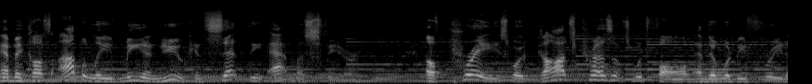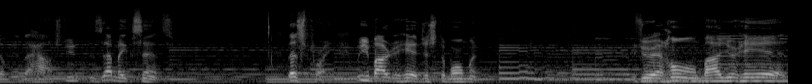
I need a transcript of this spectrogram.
And because I believe me and you can set the atmosphere of praise where God's presence would fall and there would be freedom in the house. Does that make sense? Let's pray. Will you bow your head just a moment? If you're at home, bow your head.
